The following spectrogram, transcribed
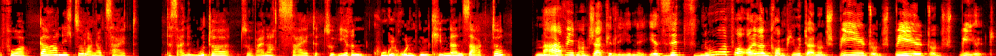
vor gar nicht so langer Zeit, dass eine Mutter zur Weihnachtszeit zu ihren kugelrunden Kindern sagte, Marvin und Jacqueline, ihr sitzt nur vor euren Computern und spielt und spielt und spielt.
